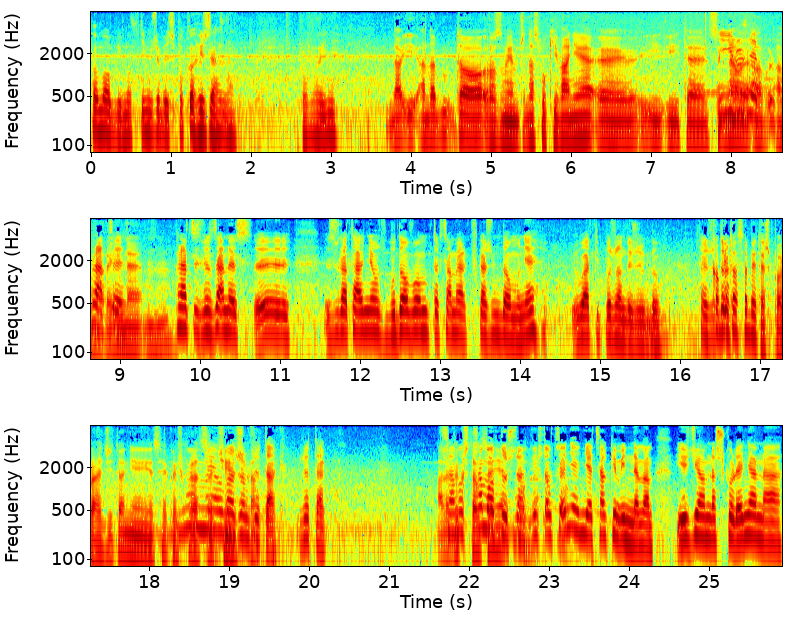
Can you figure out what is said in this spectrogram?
Pomogli mu w tym, żeby spokoju zaznał po wojnie. No i ale to rozumiem, że nasłuchiwanie y, i, i te sygnały różne a- prace. awaryjne. Mhm. Prace związane z, y, z latarnią, z budową, tak samo jak w każdym domu, nie? Łatwy porządek, żeby był. Także Kobieta sobie też poradzi, to nie jest jakaś no, praca ja ciężka. uważam, że tak, że tak. ale Samo, wykształcenie... tak, wykształcenie nie, całkiem inne mam. Jeździłam na szkolenia, na,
